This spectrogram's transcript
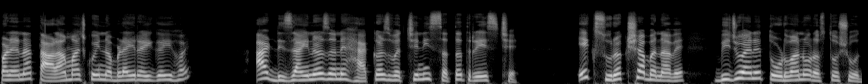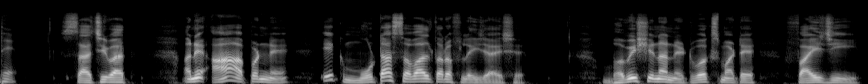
પણ એના તાળામાં જ કોઈ નબળાઈ રહી ગઈ હોય? આ ડિઝાઇનર્સ અને હેકર્સ વચ્ચેની સતત રેસ છે. એક સુરક્ષા બનાવે બીજો એને તોડવાનો રસ્તો શોધે. સાચી વાત. અને આ આપણને એક મોટા સવાલ તરફ લઈ જાય છે. ભવિષ્યના નેટવર્ક્સ માટે ફાઇવજી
